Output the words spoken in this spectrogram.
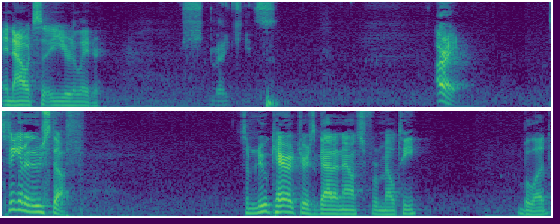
And now it's a year later. Nikes. All right. Speaking of new stuff, some new characters got announced for Melty Blood.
